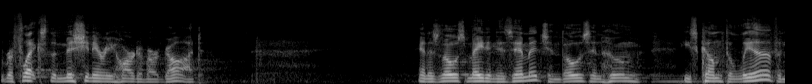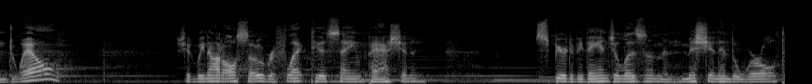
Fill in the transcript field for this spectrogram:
It reflects the missionary heart of our God. And as those made in his image and those in whom he's come to live and dwell, should we not also reflect his same passion and spirit of evangelism and mission in the world?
